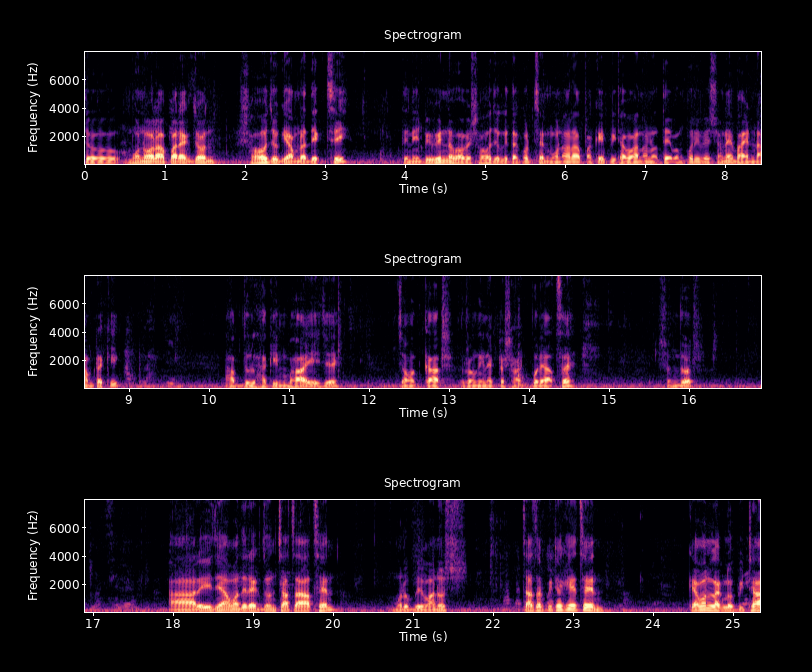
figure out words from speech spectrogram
তো মনোয়ার আপার একজন সহযোগী আমরা দেখছি। তিনি বিভিন্নভাবে সহযোগিতা করছেন মনোয়ার আপাকে পিঠা বানানোতে এবং পরিবেশনে। ভাইয়ের নামটা কি? আব্দুল হাকিম ভাই, এই যে চমৎকার রঙিন একটা শার্ট পরে আছে। সুন্দর। আর এই যে আমাদের একজন চাচা আছেন, মুরব্বী মানুষ। চাচা পিঠা খেয়েছেন? কেমন লাগল পিঠা?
